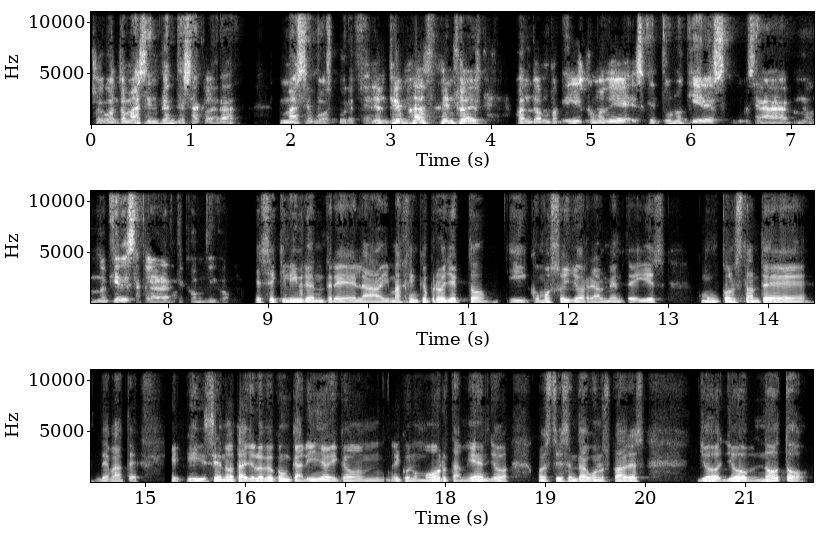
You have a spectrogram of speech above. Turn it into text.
Porque cuanto más intentes aclarar, más se va a oscurecer el tema. Entonces, cuando, y es como de, es que tú no quieres, o sea, no, no quieres aclararte conmigo. ese equilibrio entre la imagen que proyecto y cómo soy yo realmente. Y es como un constante debate. Y, y se nota, yo lo veo con cariño y con, y con humor también. Yo cuando estoy sentado con los padres, yo, yo noto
